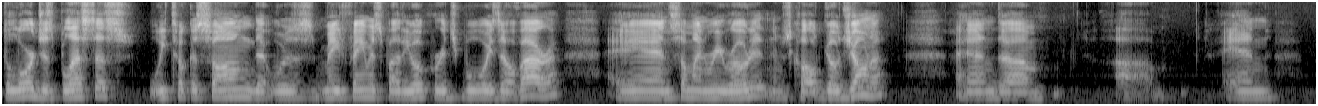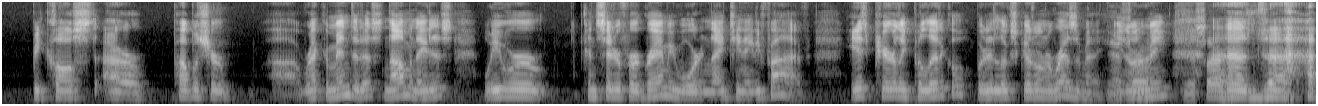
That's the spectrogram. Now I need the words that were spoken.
the Lord just blessed us. We took a song that was made famous by the Oak Ridge Boys, Elvira and someone rewrote it, and it was called Go Jonah, and um, um, and because our publisher uh, recommended us, nominated us, we were considered for a Grammy Award in 1985. It's purely political, but it looks good on a resume. Yes, you know sir. what I mean? Yes, sir. And uh,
